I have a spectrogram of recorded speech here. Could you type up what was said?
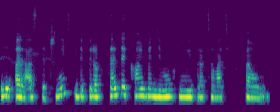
uelastycznić i dopiero wtedy koń będzie mógł nimi pracować w pełni.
